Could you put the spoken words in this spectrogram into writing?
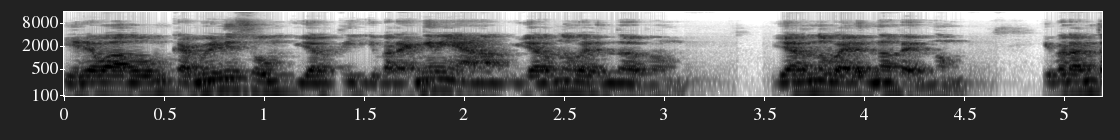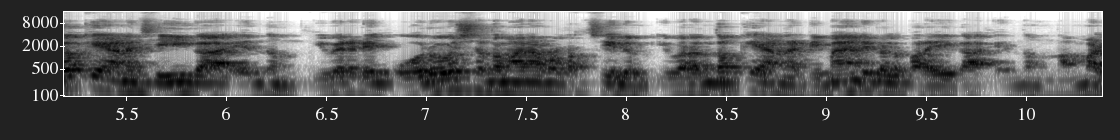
ഇരവാദവും കമ്മ്യൂണിസവും ഉയർത്തി ഇവർ എങ്ങനെയാണ് ഉയർന്നു വരുന്നതെന്നും ഉയർന്നു വരുന്നതെന്നും ഇവർ എന്തൊക്കെയാണ് ചെയ്യുക എന്നും ഇവരുടെ ഓരോ ശതമാന വളർച്ചയിലും ഇവർ എന്തൊക്കെയാണ് ഡിമാൻഡുകൾ പറയുക എന്നും നമ്മൾ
